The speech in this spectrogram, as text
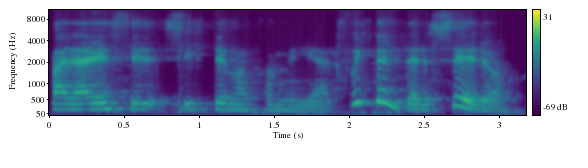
para ese sistema familiar, fuiste el tercero.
